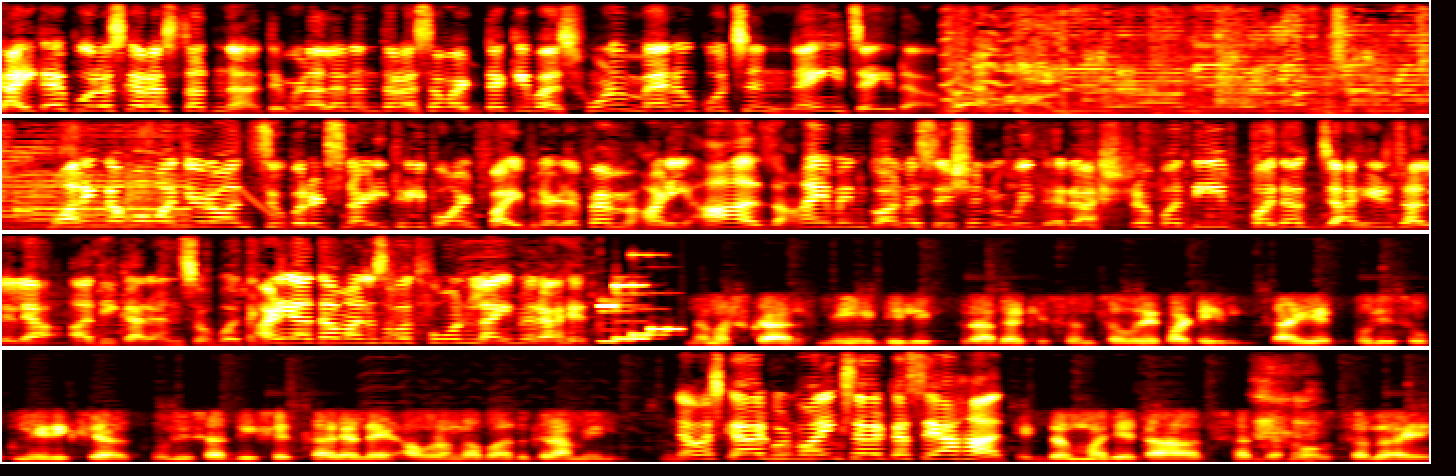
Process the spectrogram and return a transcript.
काही काही पुरस्कार असतात ना ते मिळाल्यानंतर असं वाटतं की बस हुण मैंने कुछ नहीं चाहिए morning number one you're on super it's ninety three point five red F M आणि आज I am in conversation with राष्ट्रपती पदक जाहीर झालेल्या अधिकाऱ्यांसोबत. आणि आता माझ्यासोबत फोन लाईनवर आहेत. नमस्कार मी दिलीप राधाकिशन चौरे पाटील सहाय्यक पोलीस उपनिरीक्षक पोलीस अधीक्षक कार्यालय औरंगाबाद ग्रामीण. नमस्कार गुड मॉर्निंग सर कसे आहात? एकदम मजेत आहात. सध्या पाऊस चालू आहे.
